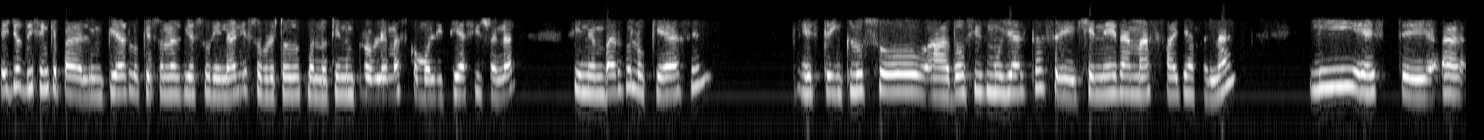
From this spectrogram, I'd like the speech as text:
Ellos dicen que para limpiar lo que son las vías urinarias, sobre todo cuando tienen problemas como litiasis renal. Sin embargo, lo que hacen, este, incluso a dosis muy altas, se genera más falla renal y este a-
